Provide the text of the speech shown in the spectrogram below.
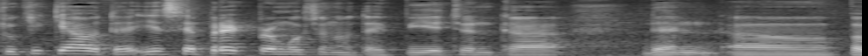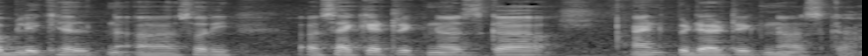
क्योंकि क्या होता है, ये सेपरेट प्रमोशन होता है। पीएचएन का then public health sorry psychiatric nurse का एंड पीडियाट्रिक नर्स का।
